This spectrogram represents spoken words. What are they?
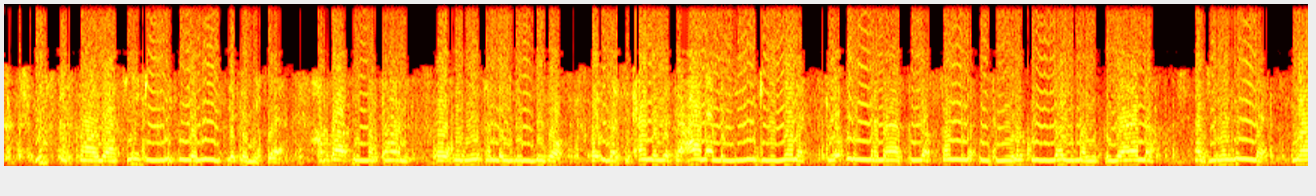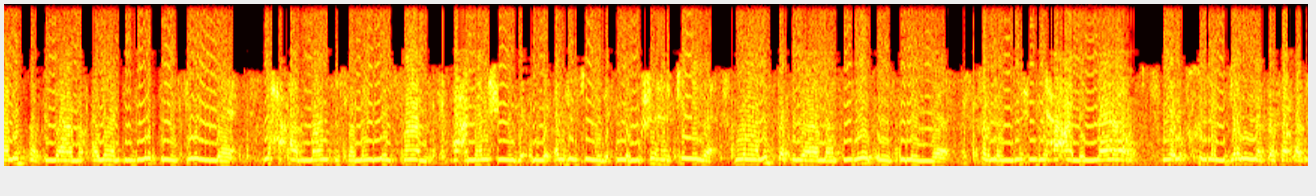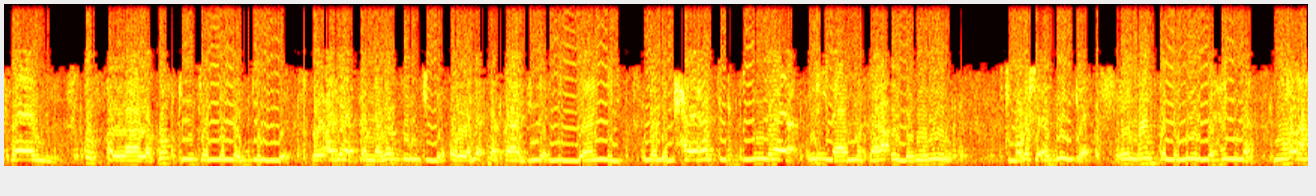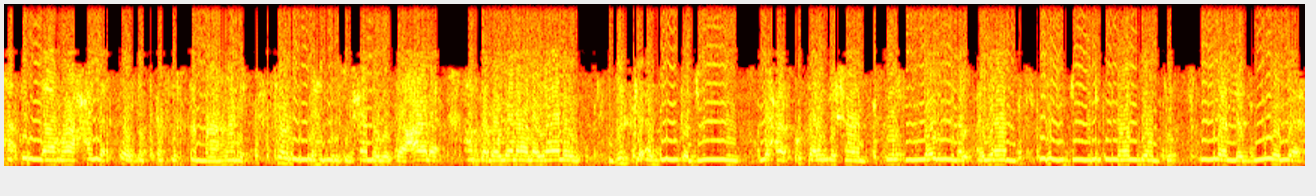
naf kastaa waa tii geeri iyo miid dhadhamisaa haddaad dhimataan oo qubuurta laydin dhigo oo ilaah subxaanahu watacaala laydiin geeyana wa inamaa tuwafawna ujuurakum yawma alqiyaama ajradiina maalinta qiyaama ayaan toofinaynaa waxa aad maanta samaynaysaan acmaasheeda iyo ajirkeeda iyo mushaharkeeda maalinta qiyaamaan idin oofinaynaa faman yuxdixa cani innaar waudkila aljannata faqad faaz qof allaala qofkii janno la geliyo oo cadaabka laga durjiyo oo laga dhaqaajiyo liyaayey wama alxayaatu ddunyaa ilaa mataacu lguruur nolosha adduunka ee maanta la nool yahayna ma aha ilaa raaxaya oo dadka sirta maahane saabuu ilaah yiri subxaanahu watacaala haddaba walaalayaalow dadka adduunka jooyow waxaad ku tala gashaan wafii yawmi min alayaam inay geeri imaan doonto iyaa la guurayaa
